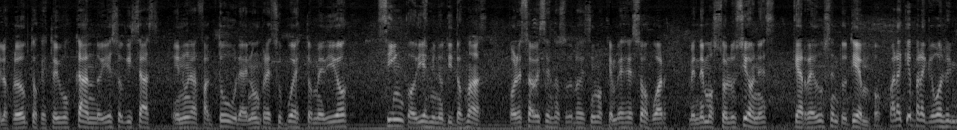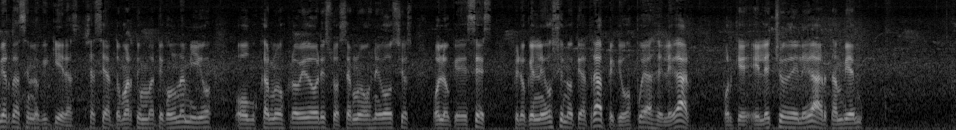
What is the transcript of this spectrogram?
los productos que estoy buscando y eso quizás en una factura, en un presupuesto me dio 5 o 10 minutitos más. Por eso a veces nosotros decimos que en vez de software vendemos soluciones que reducen tu tiempo. ¿Para qué? Para que vos lo inviertas en lo que quieras, ya sea tomarte un mate con un amigo o buscar nuevos proveedores o hacer nuevos negocios o lo que desees, pero que el negocio no te atrape, que vos puedas delegar, porque el hecho de delegar también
